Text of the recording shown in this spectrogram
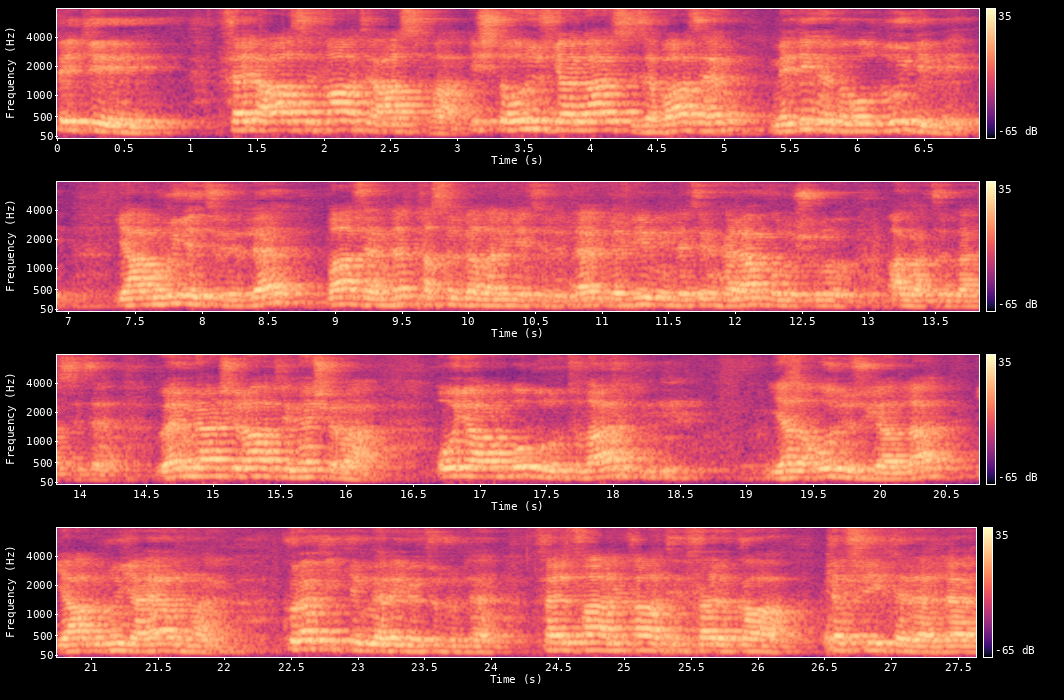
Peki, fel asifati asfa. İşte o rüzgarlar size bazen Medine'de olduğu gibi yağmuru getirirler, bazen de kasırgaları getirirler ve bir milletin helak oluşunu anlatırlar size. Ve naşirati neşra. O yağmur, o bulutlar ya da o rüzgarlar yağmuru yayarlar. Kurak iklimlere götürürler. Fel farikati ferka. Tefrik ederler.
